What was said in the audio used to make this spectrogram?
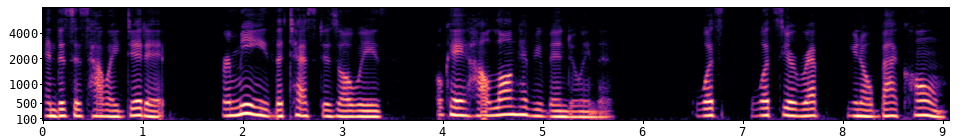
and this is how I did it." For me, the test is always okay, how long have you been doing this? What's what's your rep, you know, back home?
